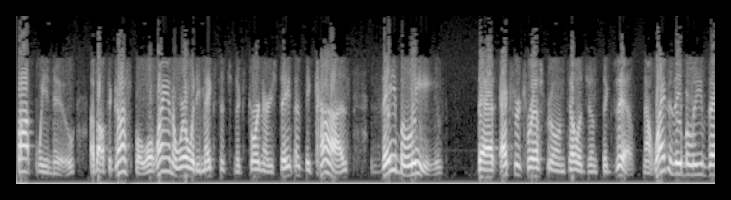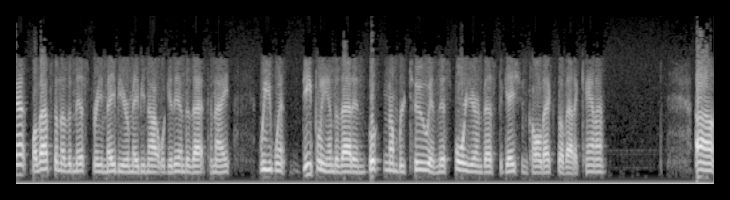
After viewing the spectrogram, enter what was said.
thought we knew about the gospel. Well, why in the world would he make such an extraordinary statement? Because they believe that extraterrestrial intelligence exists. Now, why do they believe that? Well, that's another mystery, maybe or maybe not. We'll get into that tonight. We went deeply into that in book number two in this four year investigation called Exo Vaticana. Uh,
